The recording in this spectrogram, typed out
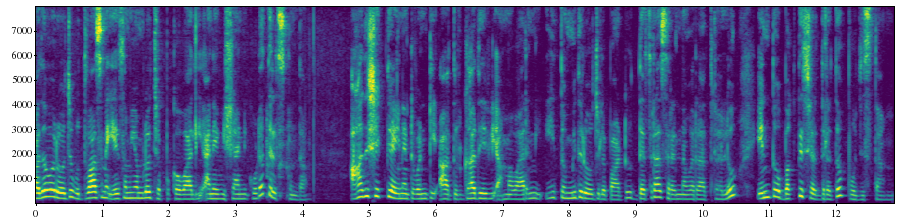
పదవ రోజు ఉద్వాసన ఏ సమయంలో చెప్పుకోవాలి అనే విషయాన్ని కూడా తెలుసుకుందాం. ఆదిశక్తి అయినటువంటి ఆ దుర్గాదేవి అమ్మవారిని ఈ తొమ్మిది రోజుల పాటు దసరా శరన్నవరాత్రులలో ఎంతో భక్తి శ్రద్ధలతో పూజిస్తాము.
